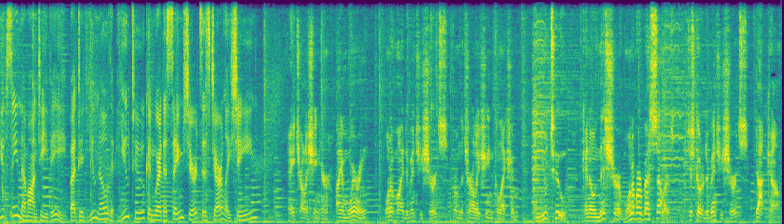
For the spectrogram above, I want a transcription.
You've seen them on TV, but did you know that you too can wear the same shirts as Charlie Sheen? Hey, Charlie Sheen here. I am wearing one of my Da Vinci shirts from the Charlie Sheen collection, and you too can own this shirt, one of our best sellers. Just go to DaVinciShirts.com.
